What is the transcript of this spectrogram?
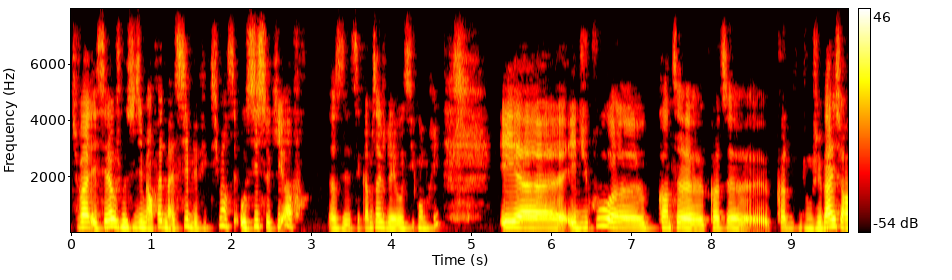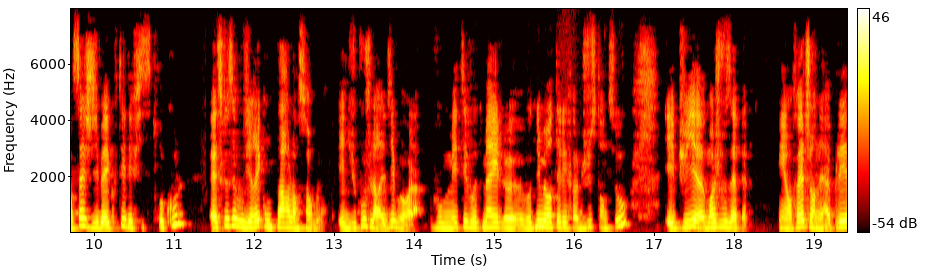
tu vois. Et c'est là où je me suis dit, mais en fait, ma cible, effectivement, c'est aussi ceux qui offrent. C'est comme ça que je l'avais aussi compris. Et, euh, du coup, euh, quand euh, quand euh, quand j'ai parlé sur un site, je dis bah écoutez les filles, c'est trop cool. Est-ce que ça vous dirait qu'on parle ensemble? Et du coup, je leur ai dit bah, voilà, vous me mettez votre mail, votre numéro de téléphone juste en dessous, et puis moi je vous appelle. Et en fait, j'en ai appelé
